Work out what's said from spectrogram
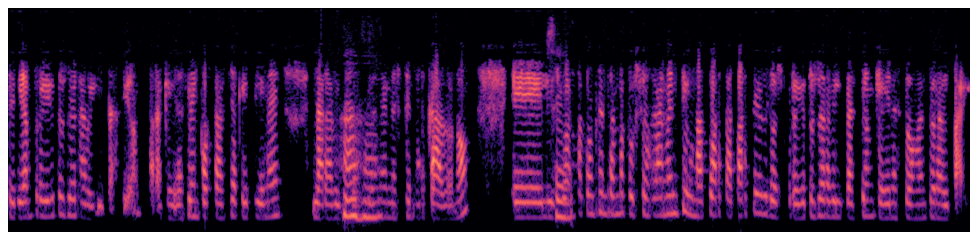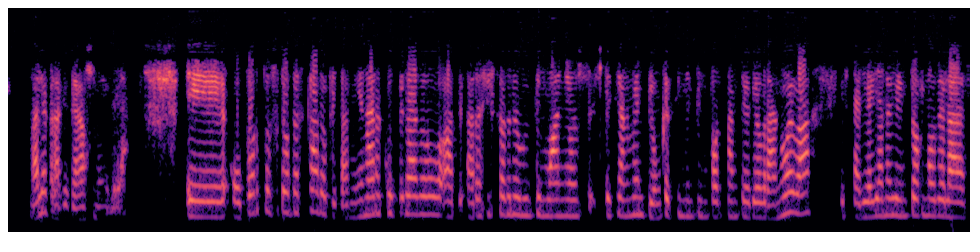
serían proyectos de rehabilitación, para que veas la importancia que tiene la rehabilitación en este mercado. ¿no? Eh, Lisboa está concentrando aproximadamente una cuarta parte de los proyectos de rehabilitación que hay en este momento en el país, ¿vale? para que te hagas una idea. Eh, Oporto es otro mercado que también ha recuperado, ha, registrado en el último año especialmente un crecimiento importante de obra nueva, estaría ya en el entorno de las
